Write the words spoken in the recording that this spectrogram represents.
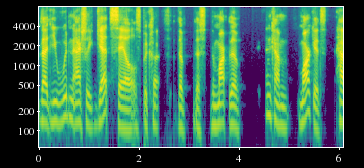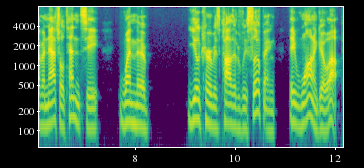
that you wouldn't actually get sells because the the the mark the income markets have a natural tendency when the yield curve is positively sloping, they want to go up.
